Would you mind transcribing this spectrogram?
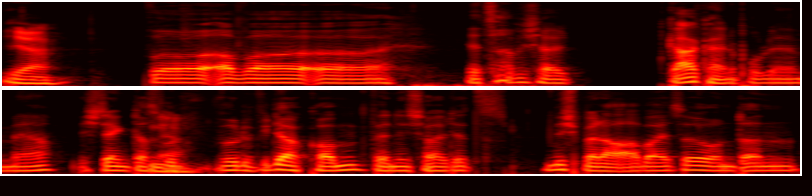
Ja, So, aber äh, jetzt habe ich halt gar keine Probleme mehr. Ich denke, das Ja. wird, würde wiederkommen, wenn ich halt jetzt nicht mehr da arbeite und dann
